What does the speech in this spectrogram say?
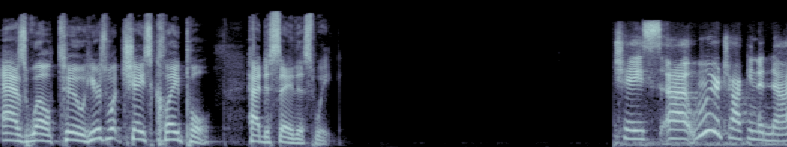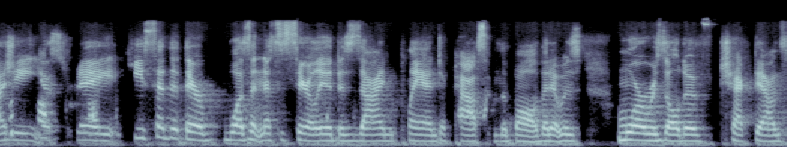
as well too? Here's what Chase Claypool had to say this week. Chase, uh, when we were talking to Najee yesterday, he said that there wasn't necessarily a design plan to pass him the ball, that it was more a result of checkdowns.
